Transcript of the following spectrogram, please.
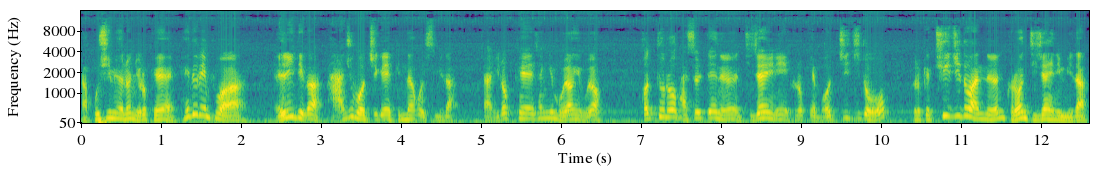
자, 보시면은 이렇게 헤드램프와 LED가 아주 멋지게 빛나고 있습니다. 자, 이렇게 생긴 모양이고요. 겉으로 봤을 때는 디자인이 그렇게 멋지지도 그렇게 튀지도 않는 그런 디자인입니다.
